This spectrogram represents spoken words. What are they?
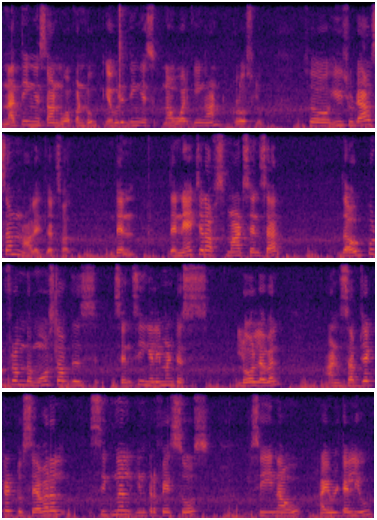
Nothing is on open loop everything is now working on closed loop. So you should have some knowledge that's all. Then the nature of smart sensor the output from the most of this sensing element is low level and subjected to several signal interface source. See now i will tell you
